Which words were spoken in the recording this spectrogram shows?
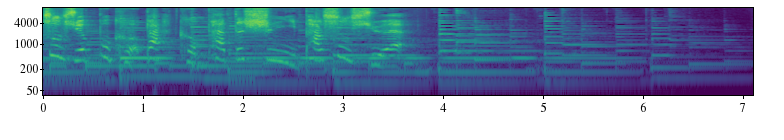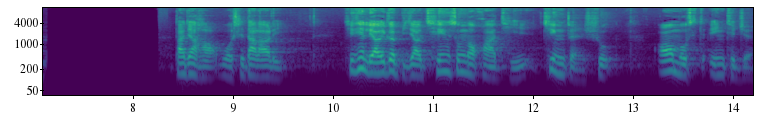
数学不可怕，可怕的是你怕数学。大家好，我是大老李。今天聊一个比较轻松的话题——净整数 （almost integer）。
